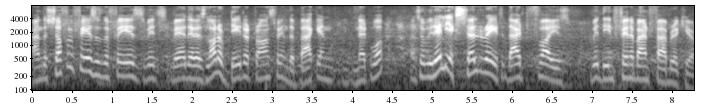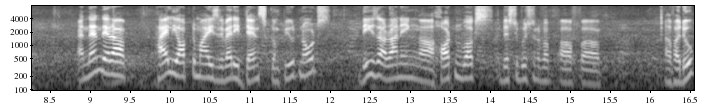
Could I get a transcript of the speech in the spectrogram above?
And the shuffle phase is the phase which, where there is a lot of data transfer in the backend network. And so we really accelerate that phase with the InfiniBand fabric here. And then there are highly optimized, very dense compute nodes. These are running uh, Hortonworks distribution of, of, uh, of Hadoop,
